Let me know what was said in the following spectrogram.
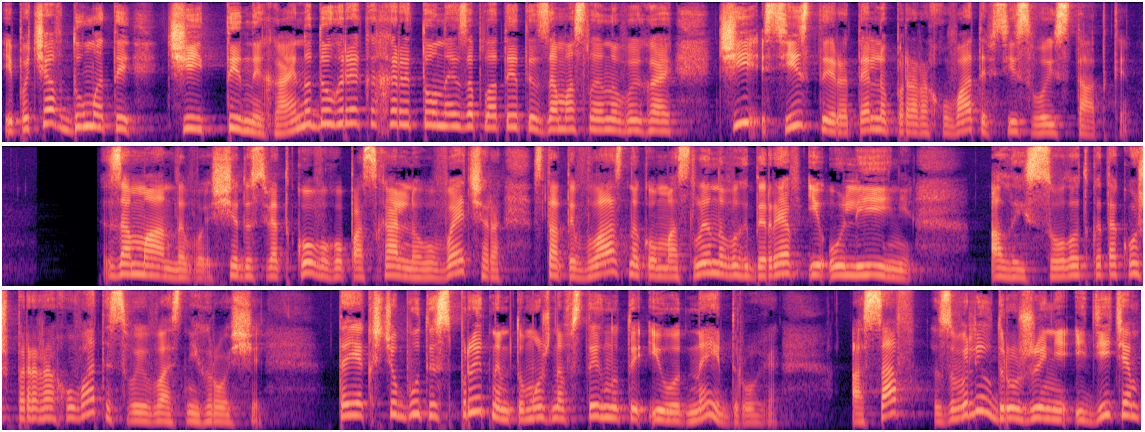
і почав думати, чи йти негайно до грека Харитона і заплатити за масленовий гай, чи сісти і ретельно перерахувати всі свої статки. Заманливо ще до святкового пасхального вечора стати власником маслинових дерев і олійні, але й солодко також перерахувати свої власні гроші. Та якщо бути спритним, то можна встигнути і одне, і друге. Асаф звелів дружині і дітям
